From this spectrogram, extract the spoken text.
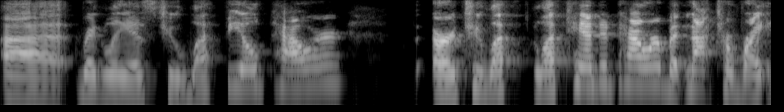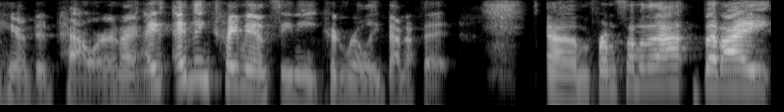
uh, Wrigley is to left field power or to left left-handed power, but not to right-handed power. And mm-hmm. I, I think Trey Mancini could really benefit um, from some of that. But I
